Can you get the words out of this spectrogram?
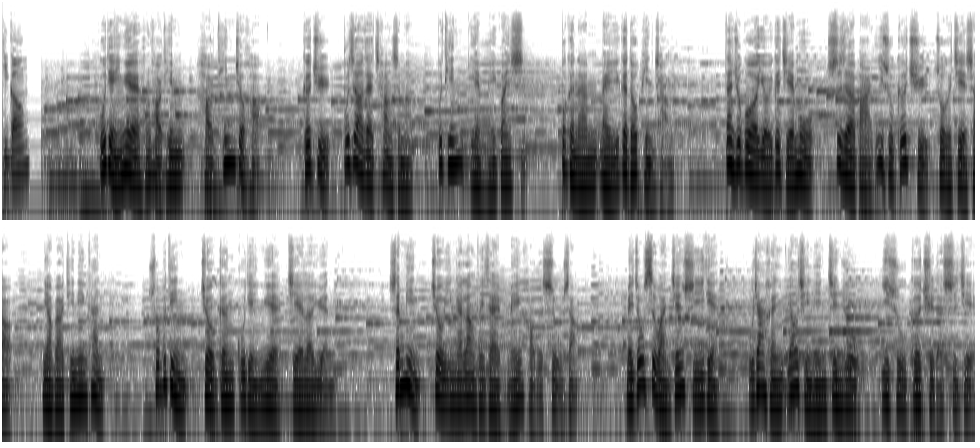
提供古典音乐很好听，好听就好。歌剧不知道在唱什么，不听也没关系。不可能每一个都品尝，但如果有一个节目试着把艺术歌曲做个介绍，你要不要听听看？说不定就跟古典音乐结了缘。生命就应该浪费在美好的事物上。每周四晚间十一点，吴嘉恒邀请您进入艺术歌曲的世界。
